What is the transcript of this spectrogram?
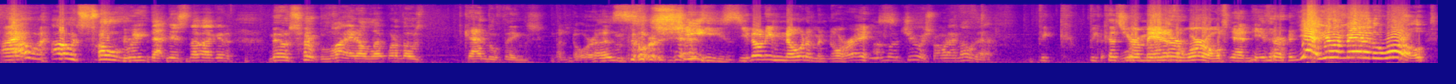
I I, would, I would so read that just like a Metal Sonic lighting on like one of those candle things. Menorahs. Menorahs. jeez, you don't even know what a menorah is. I'm is not Jewish, why would I know that? Bec- because you're a man of the world. Yeah, neither. Yeah, you're a man of the world.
